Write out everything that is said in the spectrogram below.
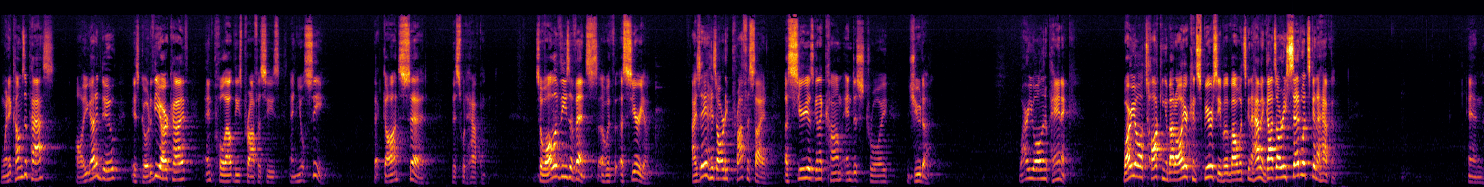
When it comes to pass, all you got to do is go to the archive and pull out these prophecies, and you'll see that God said this would happen. So, all of these events uh, with Assyria, Isaiah has already prophesied Assyria is going to come and destroy Judah. Why are you all in a panic? Why are you all talking about all your conspiracy about what's going to happen? God's already said what's going to happen. And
